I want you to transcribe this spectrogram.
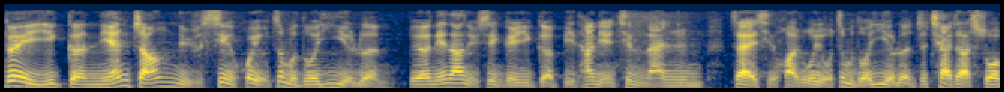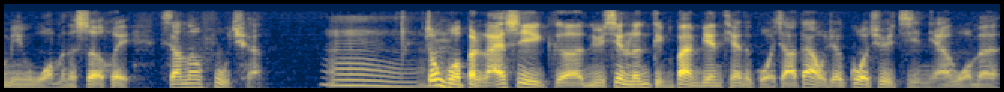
对一个年长女性会有这么多议论，比如年长女性跟一个比她年轻的男人在一起的话，如果有这么多议论，这恰恰说明我们的社会相当父权。嗯，中国本来是一个女性能顶半边天的国家，但我觉得过去几年我们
